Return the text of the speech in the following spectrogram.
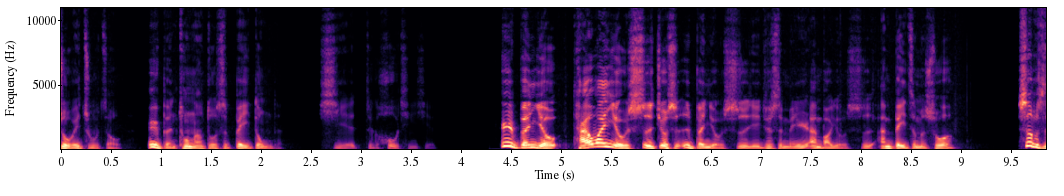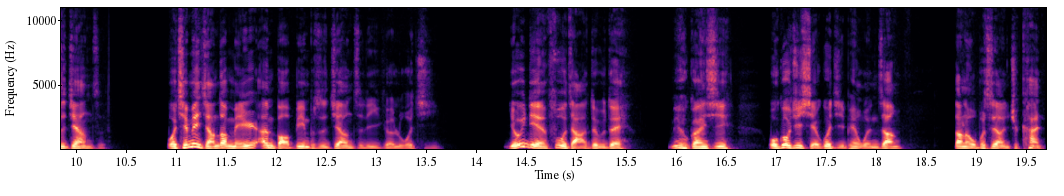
作为主轴，日本通常都是被动的协这个后勤协助。日本有台湾有事，就是日本有事，也就是美日安保有事。安倍这么说，是不是这样子？我前面讲到美日安保并不是这样子的一个逻辑，有一点复杂，对不对？没有关系，我过去写过几篇文章，当然我不是让你去看，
